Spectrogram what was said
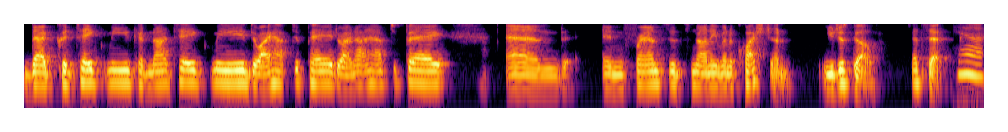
that could take me, could not take me, do I have to pay, do I not have to pay? And in France it's not even a question. You just go. That's it Yeah.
